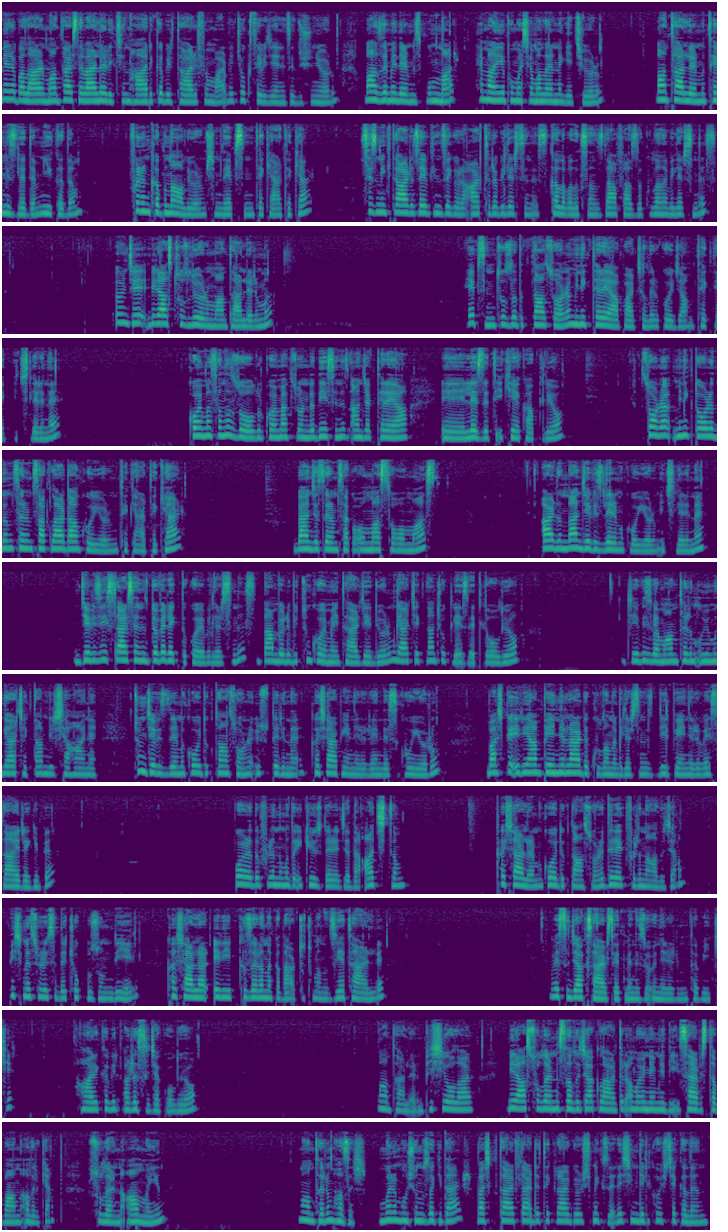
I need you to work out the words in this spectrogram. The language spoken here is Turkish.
Merhabalar, mantar severler için harika bir tarifim var ve çok seveceğinizi düşünüyorum. Malzemelerimiz bunlar. Hemen yapım aşamalarına geçiyorum. Mantarlarımı temizledim, yıkadım. Fırın kabına alıyorum şimdi hepsini teker teker. Siz miktarı zevkinize göre artırabilirsiniz. Kalabalıksanız daha fazla kullanabilirsiniz. Önce biraz tuzluyorum mantarlarımı. Hepsini tuzladıktan sonra minik tereyağı parçaları koyacağım tek tek içlerine. Koymasanız da olur, koymak zorunda değilsiniz ancak tereyağı e, lezzeti ikiye katlıyor. Sonra minik doğradığım sarımsaklardan koyuyorum teker teker. Bence sarımsak olmazsa olmaz. Ardından cevizlerimi koyuyorum içlerine. Cevizi isterseniz döverek de koyabilirsiniz. Ben böyle bütün koymayı tercih ediyorum. Gerçekten çok lezzetli oluyor. Ceviz ve mantarın uyumu gerçekten bir şahane. Tüm cevizlerimi koyduktan sonra üstlerine kaşar peyniri rendesi koyuyorum. Başka eriyen peynirler de kullanabilirsiniz. Dil peyniri vesaire gibi. Bu arada fırınımı da 200 derecede açtım. Kaşarlarımı koyduktan sonra direkt fırına alacağım. Pişme süresi de çok uzun değil. Kaşarlar eriyip kızarana kadar tutmanız yeterli. Ve sıcak servis etmenizi öneririm tabii ki. Harika bir ara sıcak oluyor. Mantarlarım pişiyorlar. Biraz sularını salacaklardır ama önemli değil. Servis tabağını alırken sularını almayın. Mantarım hazır. Umarım hoşunuza gider. Başka tariflerde tekrar görüşmek üzere. Şimdilik hoşçakalın.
